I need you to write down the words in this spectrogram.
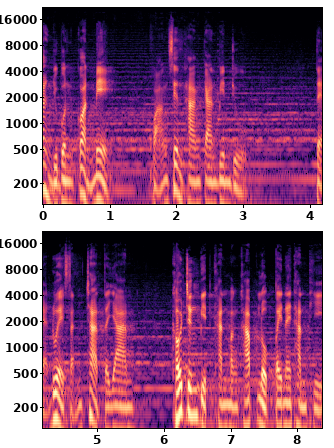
นั่งอยู่บนก้อนเมฆขวางเส้นทางการบินอยู่ แต่ด้วยสัญชาตญาณเขาจึงบิดคันบังคับหลบไปในทันที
